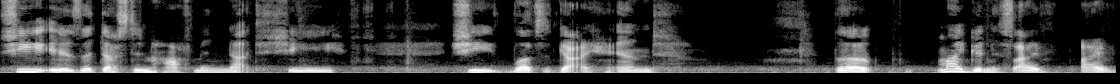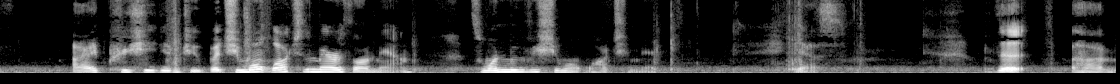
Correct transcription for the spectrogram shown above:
She is a Dustin Hoffman nut. She, she loves the guy, and the, my goodness, I've, I've I appreciate him too. But she won't watch The Marathon Man. It's one movie she won't watch him in. Yes. The um,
